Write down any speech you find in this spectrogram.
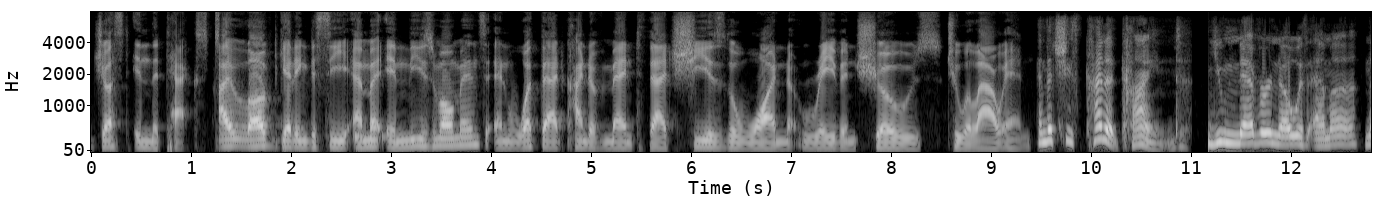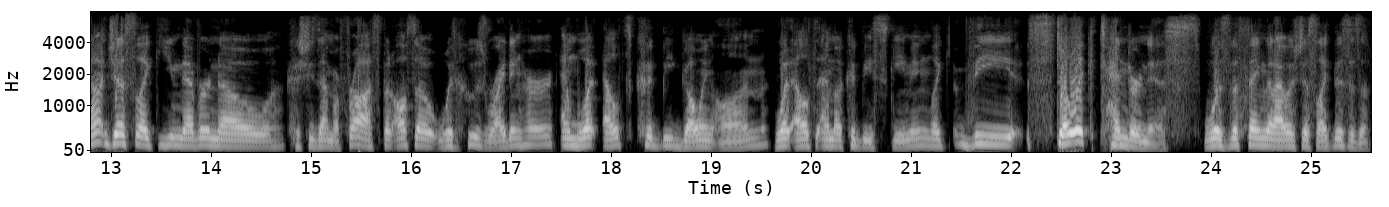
just in the text. I loved getting to see Emma in these moments and what that kind of meant that she is the one Raven chose to allow in. And that she's kind of kind you never know with Emma, not just like you never know because she's Emma Frost, but also with who's writing her and what else could be going on, what else Emma could be scheming. Like the stoic tenderness was the thing that I was just like, this is a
